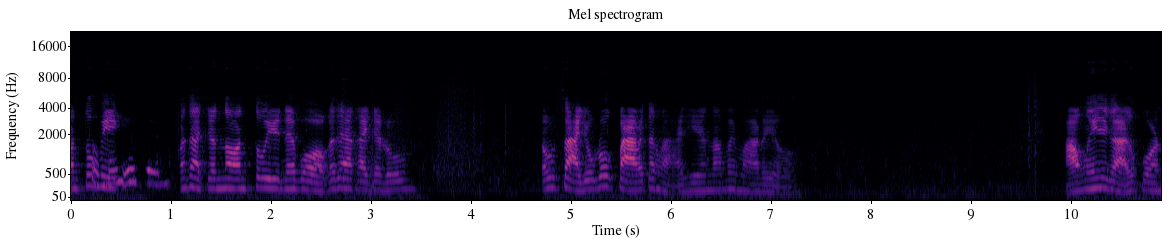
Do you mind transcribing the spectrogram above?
มันต้องมีตกไเยอะเกินมันอาจจะนอนตุยอยู่ในบ่อก็ได้ใครจะรู้เราอุตส่าห์ยกเลิกปลาไปตั้งหลายทีแล้วนะไม่มาเลยเหรอ เอางี้ดีกว่าทุกคน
